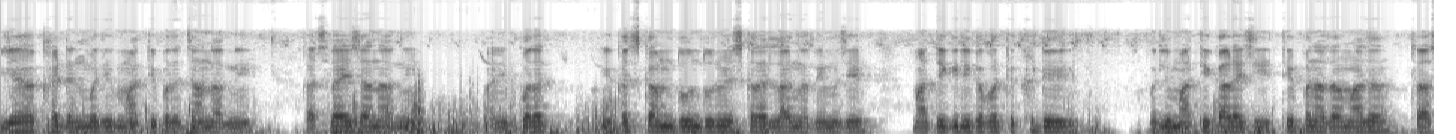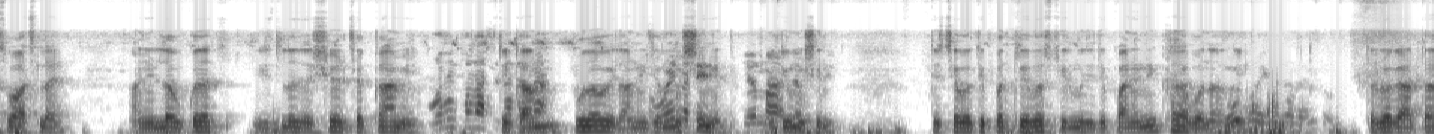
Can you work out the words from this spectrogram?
या खड्ड्यांमध्ये माती परत जाणार नाही कचराही जाणार नाही आणि परत एकच काम दोन दोन वेळेस करायला लागणार नाही. म्हणजे माती गेली का परत ते खड्डे मधली माती काढायची ते पण आता माझा त्रास वाचला आहे आणि लवकरच इथलं जे शेडचं काम आहे ते काम पुरं होईल आणि जे मशीन आहेत मोठी मशीन त्याच्यावरती पत्रे बसतील म्हणजे ते पाण्याने खराब होणार नाही. तर बघा आता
